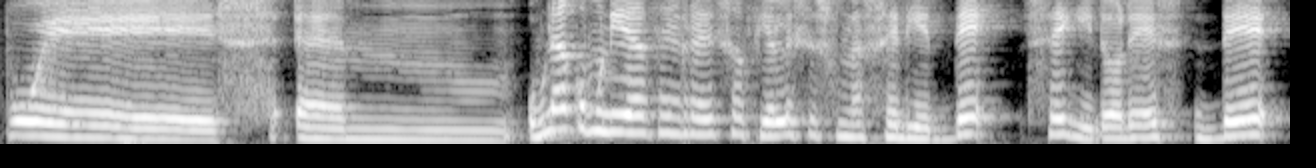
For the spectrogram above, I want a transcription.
Pues em, una comunidad en redes sociales es una serie de seguidores de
